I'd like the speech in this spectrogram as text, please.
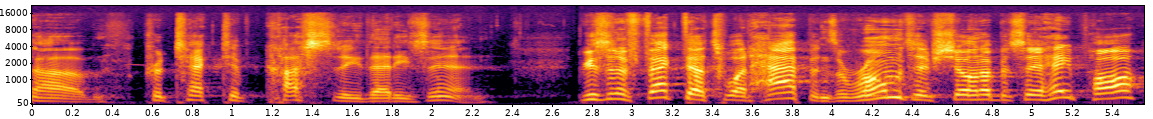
uh, protective custody that he's in. Because in effect, that's what happens. The Romans have shown up and said, hey, Paul,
